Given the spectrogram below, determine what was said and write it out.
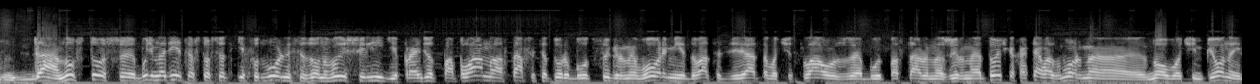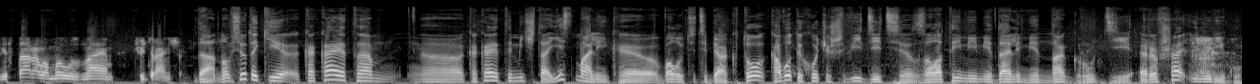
Да, ну что ж, будем надеяться, что все-таки футбольный сезон высшей лиги пройдет по плану. Оставшиеся туры будут сыграны вовремя. 29 числа уже будет поставлена жирная точка. Хотя, возможно, нового чемпиона или старого мы узнаем чуть раньше. Да, но все-таки какая-то э, какая-то мечта есть маленькая, Володь, у тебя? Кто, кого ты хочешь видеть золотыми медалями на груди? РФШ или Ригу?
